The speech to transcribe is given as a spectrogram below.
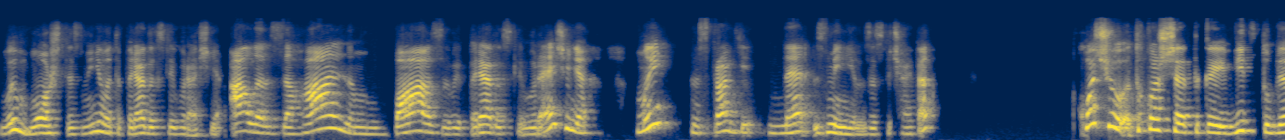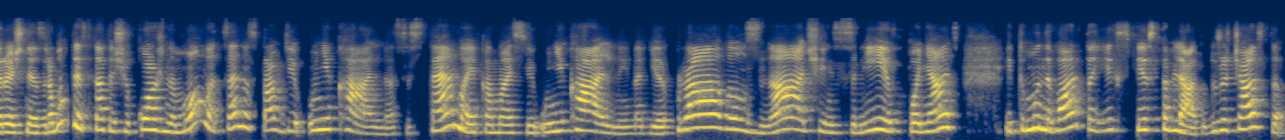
ви можете змінювати порядок слів речення. Але в загальному базовий порядок слів речення ми насправді не змінюємо зазвичай, так? Хочу також ще такий відступ ліричний зробити і сказати, що кожна мова це насправді унікальна система, яка має свій унікальний набір правил, значень, слів, понять, і тому не варто їх співставляти. Дуже часто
